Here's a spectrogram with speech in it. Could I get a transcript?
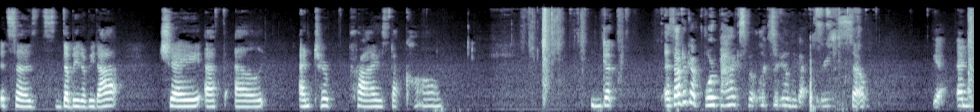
It says www.jflenterprise.com. Got, I thought I got four packs, but looks like I only got three. So, yeah. And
